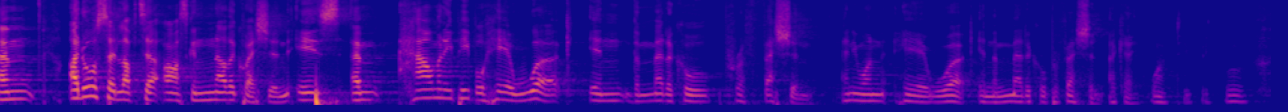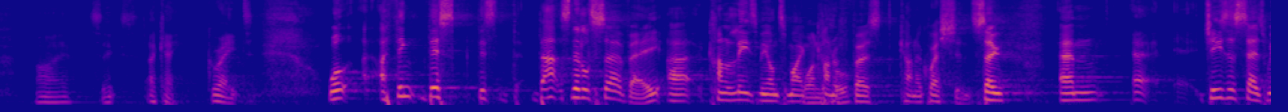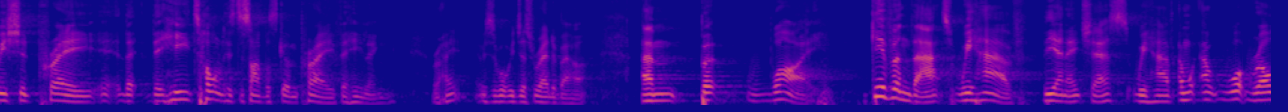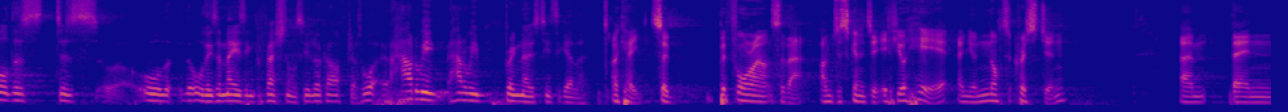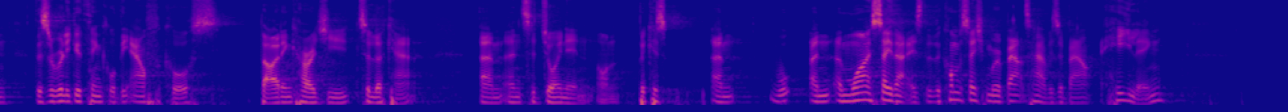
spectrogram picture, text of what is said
Um, I'd also love to ask another question: Is um, how many people here work in the medical profession? Anyone here work in the medical profession? Okay, one, two, three, four, five, six. Okay, great. Well, I think this, this that little survey uh, kind of leads me on to my Wonderful. kind of first kind of question. So, um, uh, Jesus says we should pray, uh, that, that he told his disciples to go and pray for healing, right? This is what we just read about. Um, but why? Given that we have the NHS, we have, and, and what role does, does all, all these amazing professionals who look after us, what, how, do we, how do we bring those two together? Okay, so before I answer that, I'm just going to do, if you're here and you're not a Christian, um, then there's a really good thing called the Alpha course that I'd encourage you to look at um, and to join in on. Because, um, and, and why I say that is that the conversation we're about to have is about healing,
